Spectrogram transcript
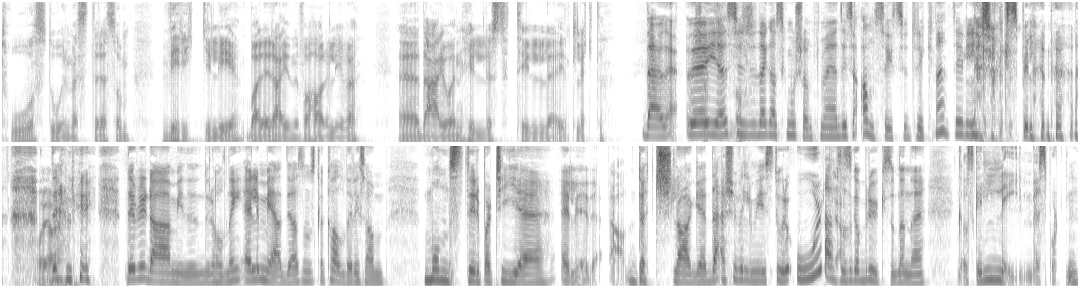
to stormestere som virkelig bare regner for harde livet. Eh, det er jo en hyllest til intellektet. Det er jo det. Sjakk. Jeg syns det er ganske morsomt med disse ansiktsuttrykkene til sjakkspillerne. Oh, ja, Det, blir, det blir da min underholdning. Eller media som skal kalle det liksom Monsterpartiet eller ja, Dødslaget. Det er så veldig mye store ord da, som skal brukes om denne ganske lame sporten.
